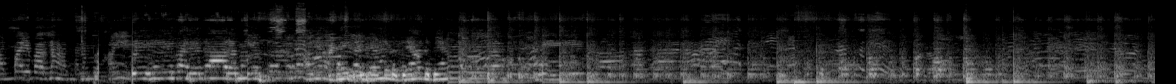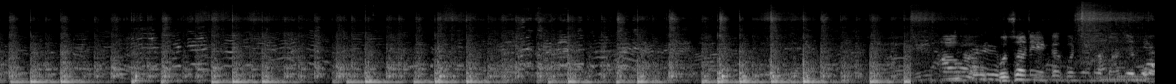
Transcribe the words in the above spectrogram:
అమ్మాయి వాళ్ళ కూర్చొని ఇంకా కొంచెం బాగా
